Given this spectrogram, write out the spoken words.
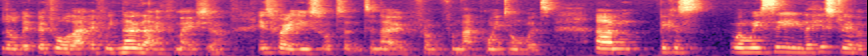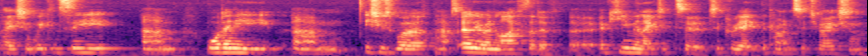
little bit before that, if we know that information, yeah. it's very useful to, to know from, from that point onwards. Um, because when we see the history of a patient, we can see um, what any um, issues were perhaps earlier in life that have uh, accumulated to, to create the current situation.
